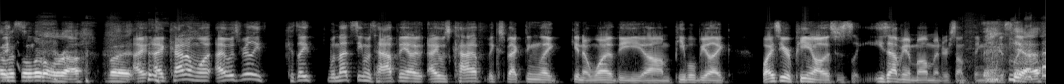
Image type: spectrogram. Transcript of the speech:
it was a little rough, but I, I kind of want. I was really because I when that scene was happening, I, I was kind of expecting like you know one of the um, people be like, "Why is he repeating all this?" Just like he's having a moment or something. And Just like, yeah,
